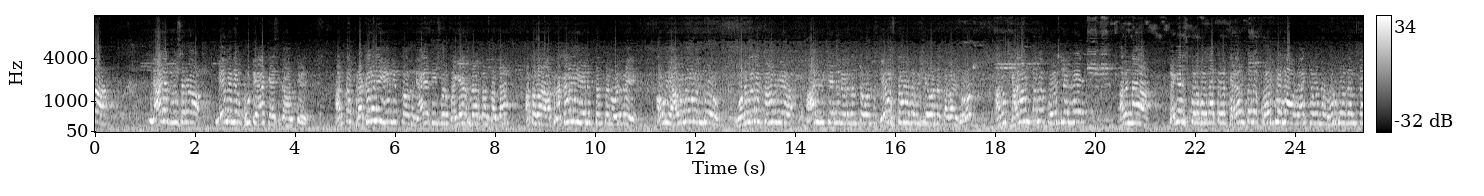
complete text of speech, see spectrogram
ನ್ಯಾಯಾಧೀಶರ ಮೇಲೆ ನೀವು ಬೂಟು ಯಾಕೆ ಎಸೆದ ಅಂತೇಳಿ. ಅಂತ ಪ್ರಕರಣ ಏನಿತ್ತು ಅದು ನ್ಯಾಯಾಧೀಶರು ಬಗೆಹರಿಸಲಾರ್ದಂಥದ್ದ ಅಥವಾ ಆ ಪ್ರಕರಣ ಏನಿತ್ತಂತ ನೋಡಿದ್ರೆ ಅವರು ಯಾವುದೋ ಒಂದು ಮೊಘಲರ ಕಾಲದ ಆಳ್ವಿಕೆಯಲ್ಲಿ ನಡೆದಂತ ಒಂದು ದೇವಸ್ಥಾನದ ವಿಷಯವನ್ನು ತಗೊಂಡು ಅದು ಕೆಳಹಂತದ ಕೋರ್ಟ್ನಲ್ಲಿ ಅದನ್ನ ಬಗೆಹರಿಸಿಕೊಳ್ಬಹುದು ಅಥವಾ ಕೆಳಹಂತದ ಕೋರ್ಟ್ನಲ್ಲಿ ಆ ವ್ಯಾಜ್ಯವನ್ನು ಹೂಡ್ಬೋದಂತ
